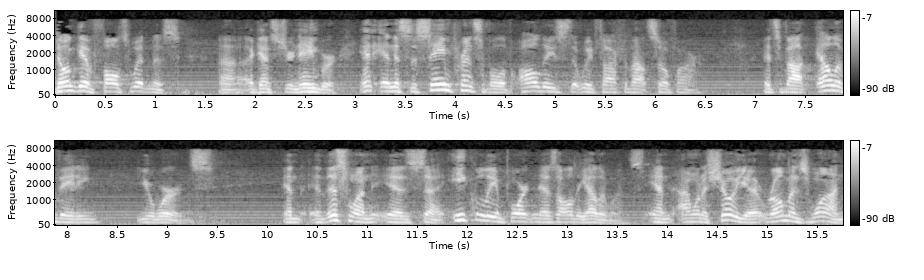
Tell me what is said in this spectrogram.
Don't give false witness uh, against your neighbor. And, and it's the same principle of all these that we've talked about so far. It's about elevating your words. And, and this one is uh, equally important as all the other ones. And I want to show you Romans 1.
